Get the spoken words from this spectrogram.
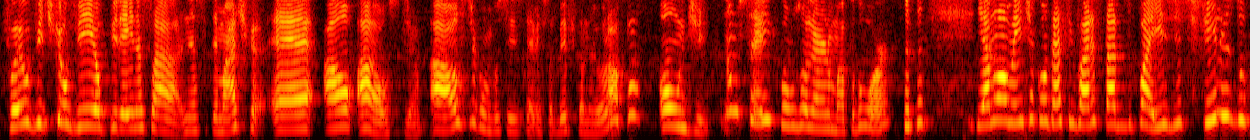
foi o vídeo que eu vi, eu pirei nessa, nessa temática, é a, a Áustria. A Áustria, como vocês devem saber, fica na Europa. Onde? Não sei, vamos olhar no mapa do War. e anualmente acontece em várias cidades do país desfiles do,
